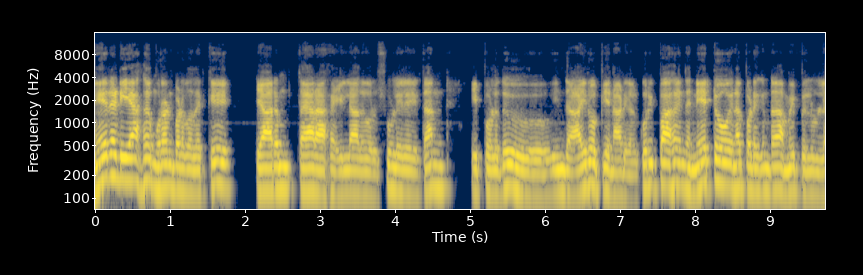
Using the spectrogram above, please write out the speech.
நேரடியாக முரண்படுவதற்கு யாரும் தயாராக இல்லாத ஒரு சூழ்நிலையில் தான் இப்பொழுது இந்த ஐரோப்பிய நாடுகள் குறிப்பாக இந்த நேட்டோ எனப்படுகின்ற அமைப்பில் உள்ள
